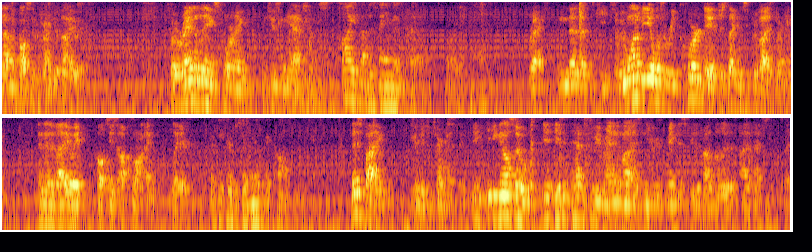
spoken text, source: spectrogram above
not the policy we're trying to evaluate. So we're randomly exploring and choosing the actions. pi is not the same as the exploration policy. Right, and that, that's key. So we want to be able to record data, just like in supervised learning, and then evaluate policies offline later. But these are deterministic constants. This pi could be deterministic. You, you can also, if it happens to be randomized, and you make this be the probability that is actually A.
